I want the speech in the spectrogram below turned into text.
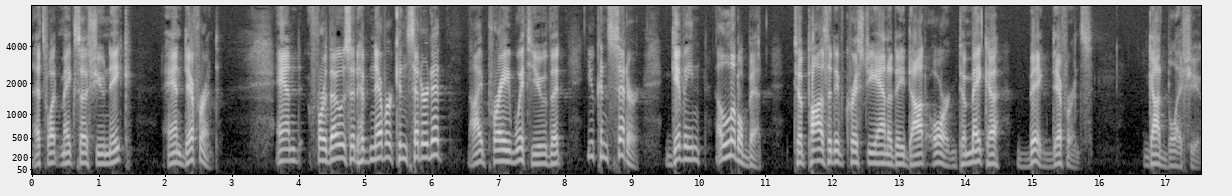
That's what makes us unique and different. And for those that have never considered it, I pray with you that you consider giving a little bit to positivechristianity.org to make a big difference. God bless you.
